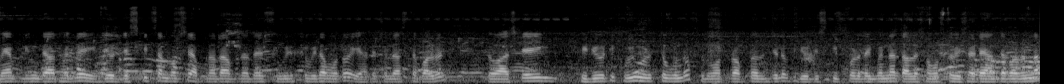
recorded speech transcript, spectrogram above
ম্যাপ লিঙ্ক দেওয়া থাকবে। এই ভিডিওর ডেসক্রিপশন বক্সে আপনারা আপনাদের সুবিধা সুবিধা মতো এই হাটে চলে আসতে পারবেন। তো আজকে এই ভিডিওটি খুবই গুরুত্বপূর্ণ। শুধুমাত্র আপনাদের জন্য ভিডিওটি স্কিপ করে দেখবেন না, তাহলে সমস্ত বিষয়টা আনতে পারবেন না।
